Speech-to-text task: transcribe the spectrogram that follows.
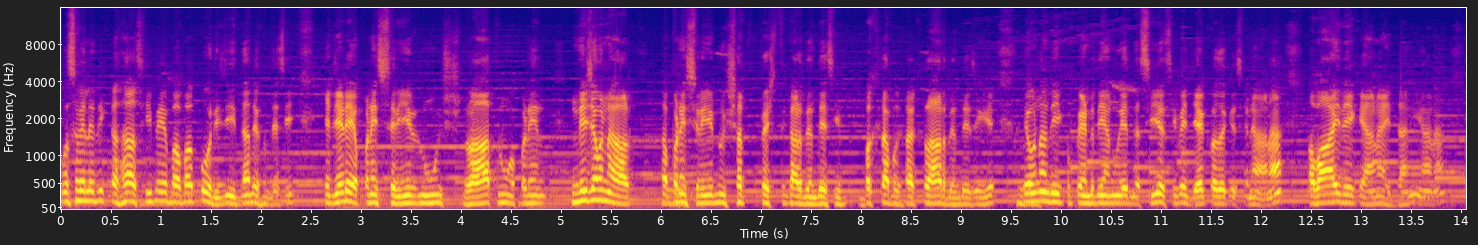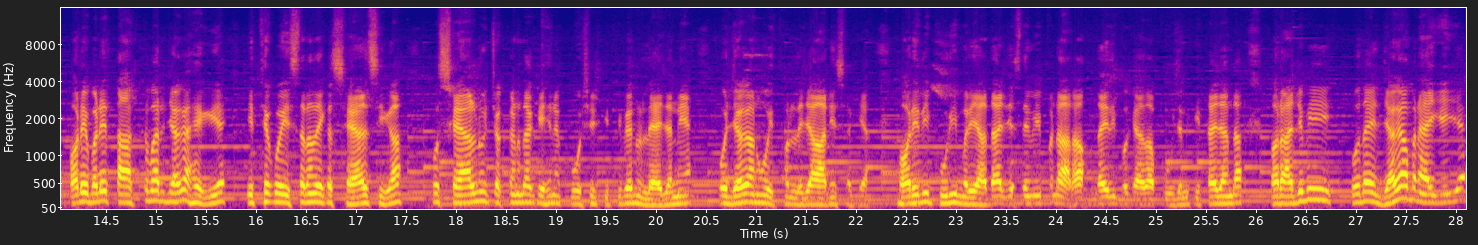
ਉਸ ਵੇਲੇ ਦੀ ਕਥਾ ਸੀ ਵੀ ਬਾਬਾ ਘੋਰੀ ਜੀ ਇਦਾਂ ਦੇ ਹੁੰਦੇ ਸੀ ਕਿ ਜਿਹੜੇ ਆਪਣੇ ਸਰੀਰ ਨੂੰ ਰਾਤ ਨੂੰ ਆਪਣੇ ਨਿਜਮ ਨਾਲ ਆਪਣੇ ਸਰੀਰ ਨੂੰ ਸ਼ਤ ਪ੍ਰਸ਼ਤ ਕਰ ਦਿੰਦੇ ਸੀ, ਵੱਖਰਾ ਵੱਖਰਾ ਖਿਲਾਰ ਦਿੰਦੇ ਸੀਗੇ। ਤੇ ਉਹਨਾਂ ਦੀ ਇੱਕ ਪਿੰਡ ਦਿਆਂ ਨੂੰ ਇਹ ਨਸੀਹਤ ਸੀ ਵੀ ਜੇ ਕਦੋਂ ਕਿਸੇ ਨੇ ਆਣਾ ਆਵਾਜ਼ ਦੇ ਕੇ ਆਣਾ ਇਦਾਂ ਨਹੀਂ ਆਣਾ ਔਰ ਇਹ ਬੜੇ ਤਾਕਤਵਰ ਜਗ੍ਹਾ ਹੈਗੀ ਹੈ। ਇੱਥੇ ਕੋਈ ਇਸ ਤਰ੍ਹਾਂ ਦਾ ਇੱਕ ਸੈਲ ਸੀਗਾ ਉਹ ਸੈਲ ਨੂੰ ਚੱਕਣ ਦਾ ਕਿਸੇ ਨੇ ਕੋਸ਼ਿਸ਼ ਕੀਤੀ ਵੀ ਇਹਨੂੰ ਲੈ ਜਾਂਦੇ ਆ ਉਹ ਜਗ੍ਹਾ ਨੂੰ ਇੱਥੋਂ ਲਿਜਾ ਨਹੀਂ ਸਕਿਆ। ਔਰ ਇਹਦੀ ਪੂਰੀ ਮਰਿਆਦਾ ਜਿਸ ਦੇ ਵੀ ਭੰਡਾਰਾ ਹੁੰਦਾ, ਇਹਦੀ ਬਕਾਇਦਾ ਪੂਜਨ ਕੀਤਾ ਜਾਂਦਾ। ਔਰ ਅੱਜ ਵੀ ਉਹਦਾ ਇਹ ਜਗ੍ਹਾ ਬਣਾਈ ਗਈ ਹੈ,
